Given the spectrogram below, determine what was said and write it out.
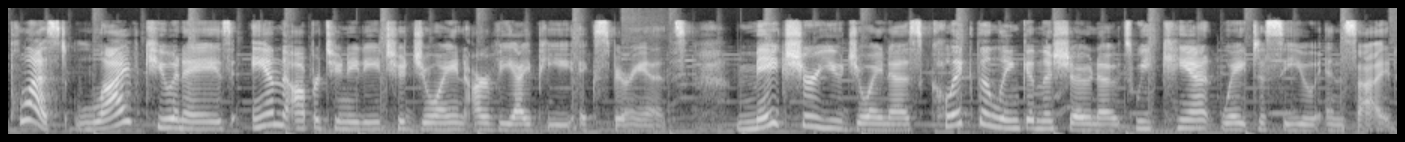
plus live Q&As and the opportunity to join our VIP experience. Make sure you join us. Click the link in the show notes. We can't wait to see you inside.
